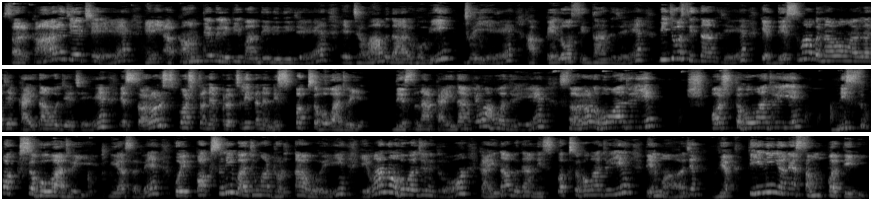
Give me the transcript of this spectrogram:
સરકાર જે છે, એની અકાઉન્ટેબિલિટી બાંધી દીધી છે, એ જવાબદાર હોવી જોઈએ. આ પહેલો સિદ્ધાંત છે. બીજો સિદ્ધાંત છે કે દેશમાં બનાવવામાં આવેલા જે કાયદાઓ જે છે, એ સરળ, સ્પષ્ટ અને પ્રચલિત અને નિષ્પક્ષ હોવા જોઈએ. દેશના કાયદા કેવા હોવા જોઈએ? સરળ હોવા જોઈએ, સ્પષ્ટ હોવા જોઈએ. નિષ્પક્ષ હોવા જોઈએ. યસ એટલે કોઈ પક્ષની બાજુમાં ઢળતા હોય, એવા ન હોવા જોઈએ મિત્રો. કાયદા બધા નિષ્પક્ષ હોવા જોઈએ, તેમજ વ્યક્તિની અને સંપત્તિની.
